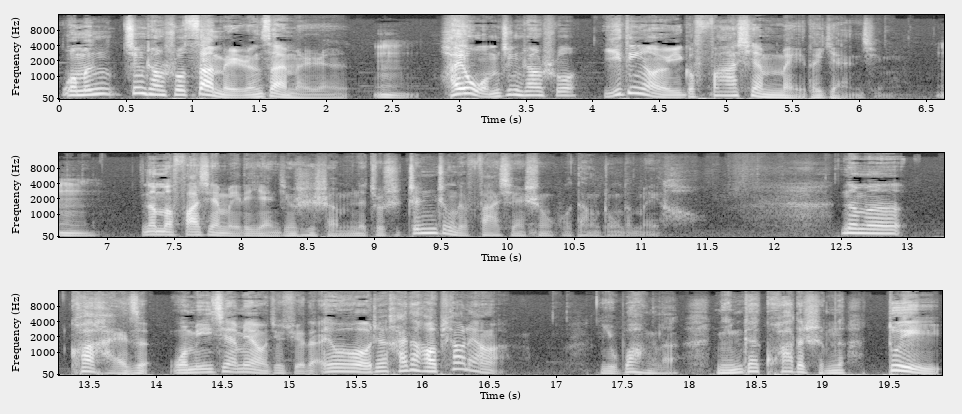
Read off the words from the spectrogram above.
我们经常说赞美人，赞美人，嗯还有我们经常说一定要有一个发现美的眼睛。嗯那么，发现美的眼睛是什么呢？就是真正的发现生活当中的美好。那么，夸孩子，我们一见面我就觉得，哎呦，这孩子好漂亮啊！你忘了，你应该夸的什么呢？对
